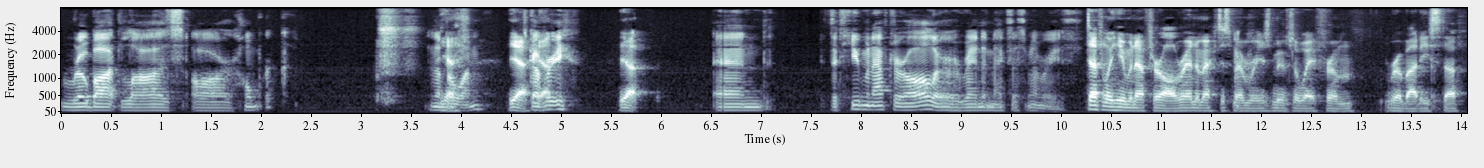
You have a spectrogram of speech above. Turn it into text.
robot laws are homework. Number one. Yeah. Discovery. Yeah. yeah. And is it human after all or random access memories? Definitely human after all. Random access memories moves away from robot stuff.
